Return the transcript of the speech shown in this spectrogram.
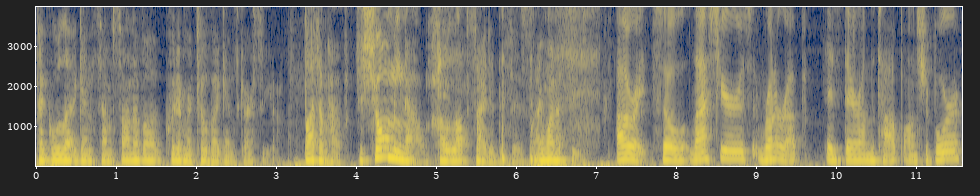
Pegula against Samsonova, Kudermetova against Garcia. Bottom half. Just show me now how lopsided this is. I want to see. All right, so last year's runner-up is there on the top Ons Jabeur.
